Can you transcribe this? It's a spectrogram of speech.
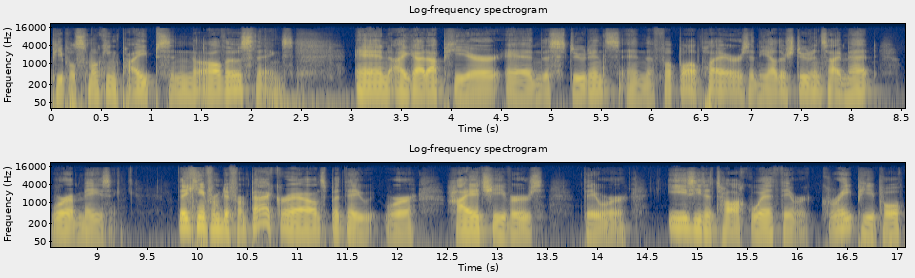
People smoking pipes and all those things. And I got up here, and the students and the football players and the other students I met were amazing. They came from different backgrounds, but they were high achievers. They were easy to talk with. They were great people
